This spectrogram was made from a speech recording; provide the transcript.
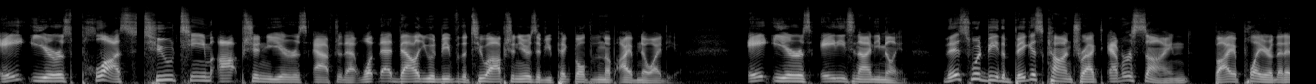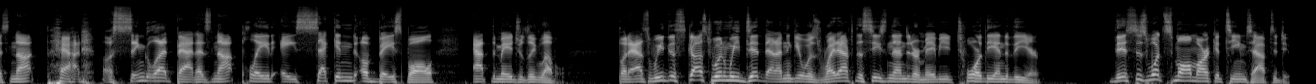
Eight years plus two team option years after that. What that value would be for the two option years, if you pick both of them up, I have no idea. Eight years, 80 to 90 million. This would be the biggest contract ever signed by a player that has not had a single at bat, has not played a second of baseball at the major league level. But as we discussed when we did that, I think it was right after the season ended or maybe toward the end of the year. This is what small market teams have to do.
